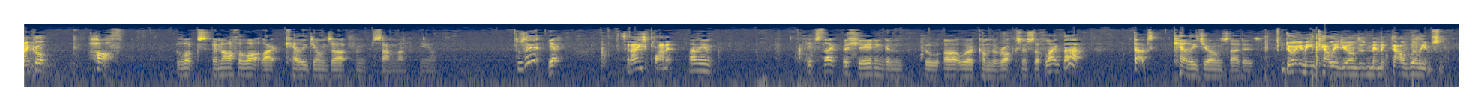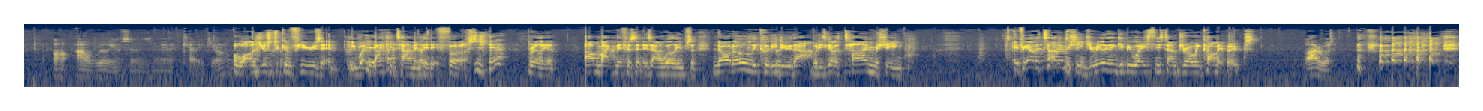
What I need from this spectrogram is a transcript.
Michael? Hoth looks an awful lot like Kelly Jones art from Sandman. You know. Does it? Yep. It's a nice planet. I mean, it's like the shading and the artwork on the rocks and stuff like that. That's Kelly Jones, that is. Don't you mean Kelly Jones has mimicked Al Williamson? Or Al Williamson's mimicked Kelly Jones. Oh, what? Just to confuse him, he went back in time and did it first. Yeah. Brilliant. How magnificent is Al Williamson? Not only could he do that, but he's got a time machine. If he had a time machine, do you really think he'd be wasting his time drawing comic books? I would.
